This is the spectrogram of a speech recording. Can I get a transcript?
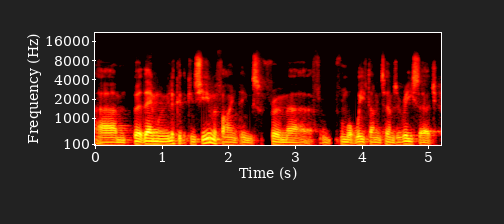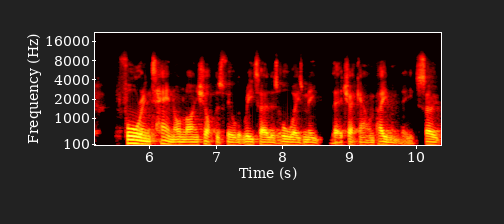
Um, but then when we look at the consumer findings from, uh, from, from what we've done in terms of research, four in 10 online shoppers feel that retailers always meet their checkout and payment needs. So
